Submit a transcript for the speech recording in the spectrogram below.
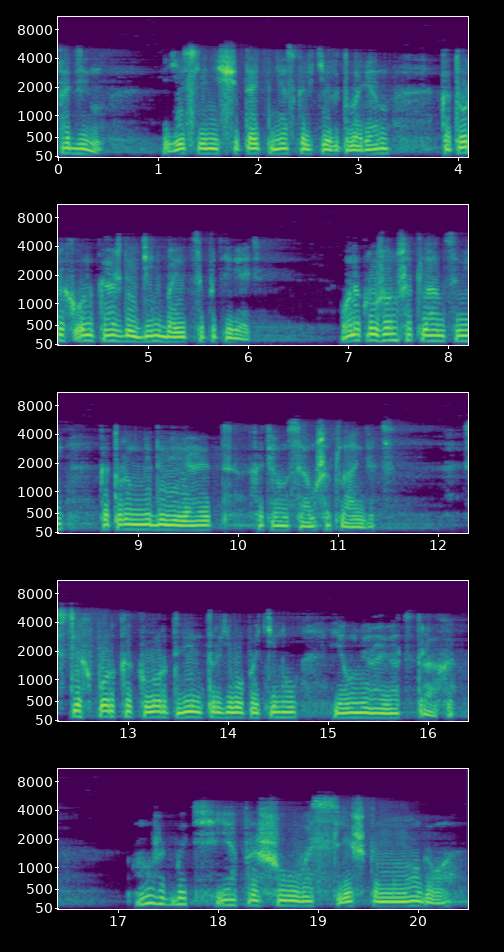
один, если не считать нескольких дворян — которых он каждый день боится потерять. Он окружен шотландцами, которым не доверяет, хотя он сам шотландец. С тех пор, как лорд Винтер его покинул, я умираю от страха. Может быть, я прошу у вас слишком многого,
